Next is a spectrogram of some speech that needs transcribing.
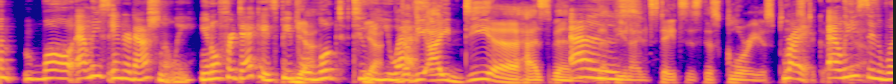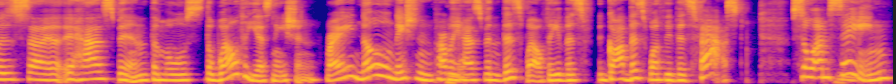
um, well, at least internationally, you know, for decades, people Yeah. looked to Yeah. the U.S. The, the idea has been that the United States is this glorious place right. to go. At least it was. Uh, it has been the most, the wealthiest nation. Right. No nation probably Mm. has been this wealthy, this got this wealthy this fast. So Mm. I'm saying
